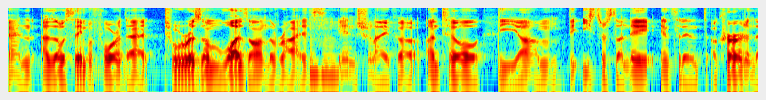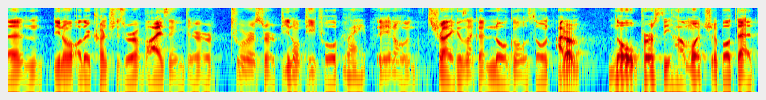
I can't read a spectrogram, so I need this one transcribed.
and as I was saying before, that tourism was on the rise in Sri Lanka until the um, the Easter Sunday incident occurred, and then you know other countries were advising their tourists or you know people, Right. You know, Sri Lanka is like a no go zone. I don't know personally how much about that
